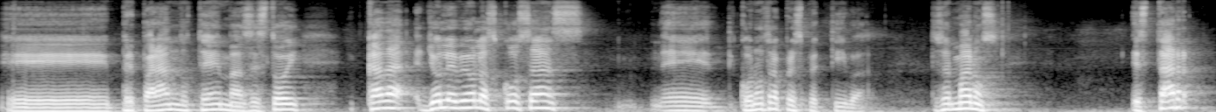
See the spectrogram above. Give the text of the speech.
eh, preparando temas, estoy, cada, yo le veo las cosas eh, con otra perspectiva. Entonces, hermanos, estar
